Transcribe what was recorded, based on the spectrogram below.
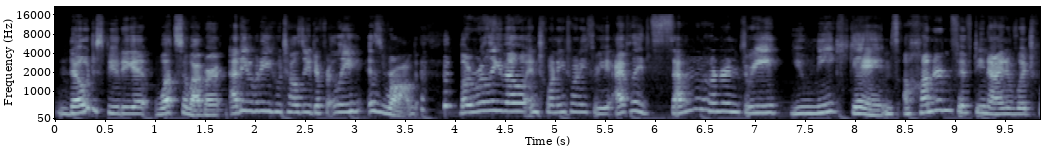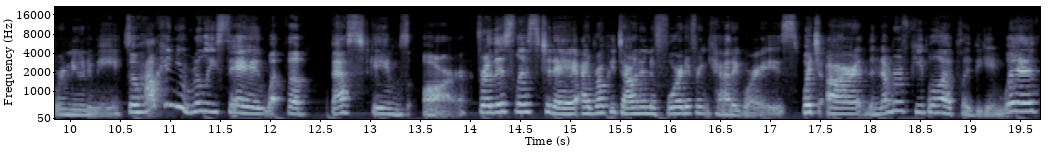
no disputing it whatsoever. Anybody who tells you differently is wrong. but really, though, in 2023, I played 703 unique games, 159 of which were new to me. So, how can you really say what the best games are. For this list today, I broke it down into four different categories, which are the number of people I played the game with,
